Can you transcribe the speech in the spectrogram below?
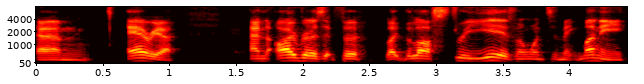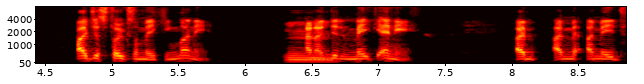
um, area. And I realized it for like the last three years when I wanted to make money, I just focused on making money, mm. and I mm. didn't make any. I, I I made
